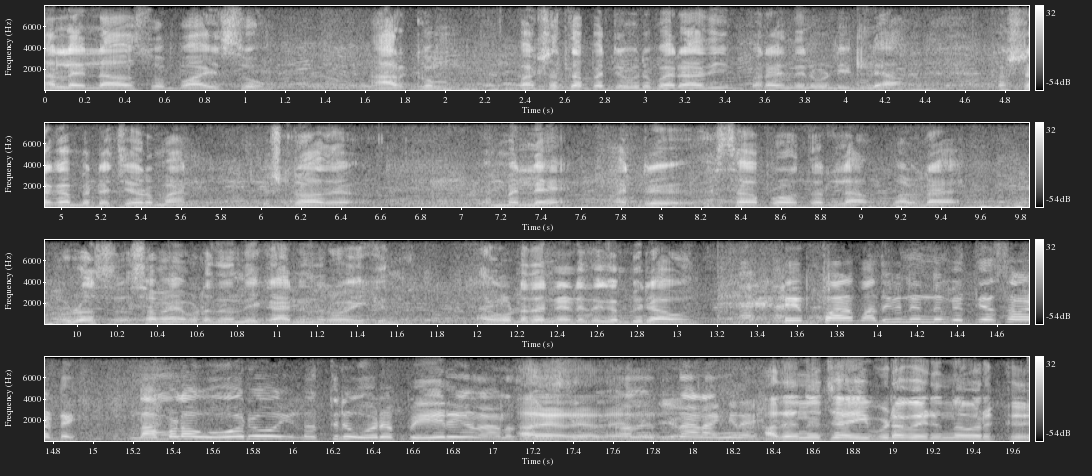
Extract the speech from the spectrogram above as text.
നല്ല എല്ലാ ദിവസവും പായസവും. ആർക്കും ഭക്ഷണത്തെപ്പറ്റി ഒരു പരാതിയും പറയുന്നതിന് വേണ്ടിയില്ല ഭക്ഷണ കമ്പനിയുടെ chairman Vishnunath M L A മറ്റ് സഹപ്രവർത്തകരെല്ലാം വളരെ മുഴുവൻ സമയം ഇവിടെ നിന്ന് ഈ കാര്യം നിർവഹിക്കുന്നു. അതുകൊണ്ട് തന്നെയാണ് ഇത് ഗംഭീരാവും. പതിവിൽ നിന്നും വ്യത്യസ്തമായിട്ടെ നമ്മളെ ഓരോ ഇടത്തിനും ഓരോ പേരുകളാണ് സജസ്റ്റ് അതെന്താണ് അങ്ങനെ? അതെന്ന് വെച്ചാൽ ഇവിടെ വരുന്നവർക്ക്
